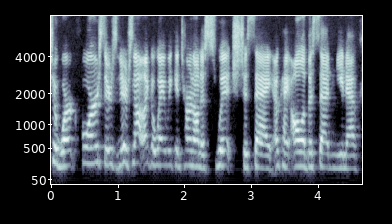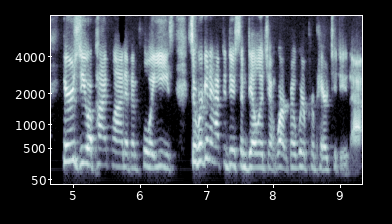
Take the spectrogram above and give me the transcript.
to workforce. There's there's not like a way we can turn on a switch to say, okay, all of a sudden, you know, here's you a pipeline of employees. So we're going to have to do some diligent work, but we're prepared to do that.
